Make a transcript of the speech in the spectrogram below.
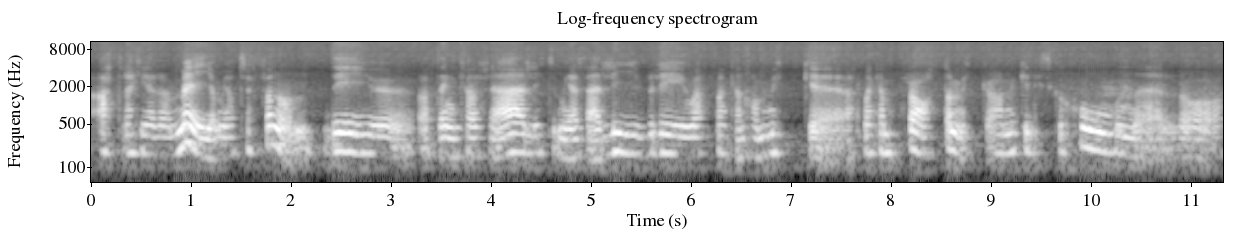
attraherar mig om jag träffar någon det är ju att den kanske är lite mer så livlig och att man kan ha mycket, att man kan prata mycket och ha mycket diskussioner och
